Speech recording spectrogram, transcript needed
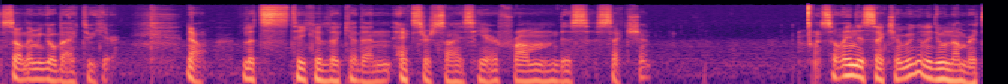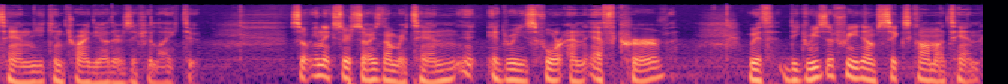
so let me go back to here now let's take a look at an exercise here from this section. So in this section, we're going to do number 10. You can try the others if you like to. So in exercise number 10, it reads for an F curve with degrees of freedom 6 comma 10.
